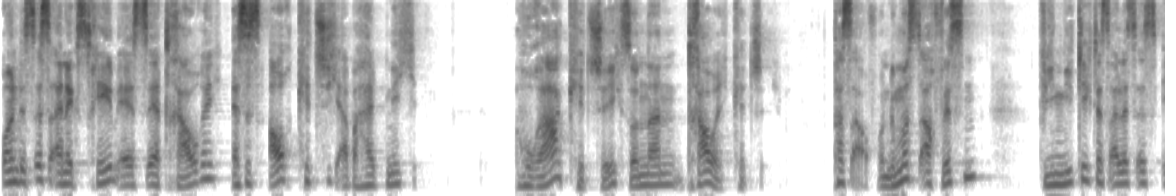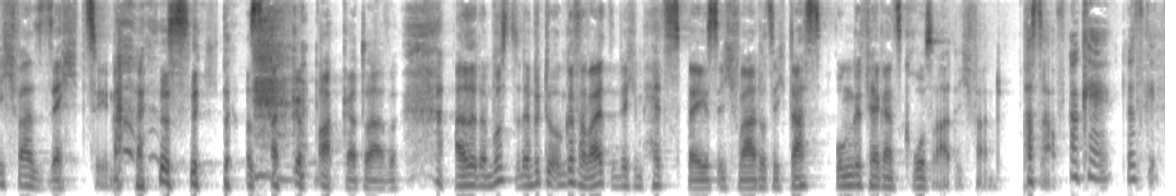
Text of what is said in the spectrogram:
Und es ist ein extrem, er ist sehr traurig. Es ist auch kitschig, aber halt nicht hurra kitschig, sondern traurig kitschig. Pass auf. Und du musst auch wissen, wie niedlich das alles ist. Ich war 16, als ich das angemarkert habe. Also da musst du, damit du ungefähr weißt, in welchem Headspace ich war, dass ich das ungefähr ganz großartig fand. Pass auf. Okay, los geht's.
